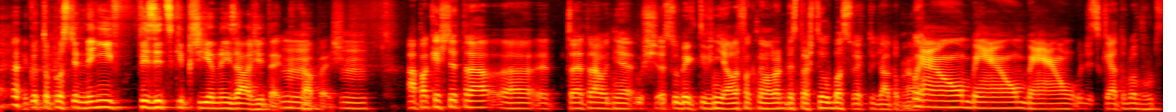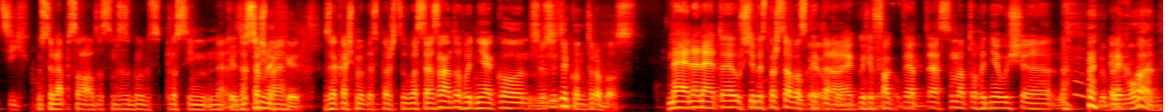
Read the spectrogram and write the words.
jako to prostě není fyzicky příjemný zážitek, mm, chápeš? Mm. A pak ještě teda, eh, to je teda hodně už subjektivní, ale fakt nemám rád bezpražcovou basu, jak to dělá to biau, biau, biau, vždycky, a to bylo v hudcích. Už jsem napsal, ale to jsem zase byl, prosím, ne, jsem zakažme, zakažme bezpražcovou basu. Já jsem na to hodně jako, Myslím, že to je kontrabas. Ne, ne, ne, to je určitě bezpražcová Ok, baskytara, ok, jakože ok, fakt, ok. Já, já, jsem na to hodně už eh, Dobrý moment,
